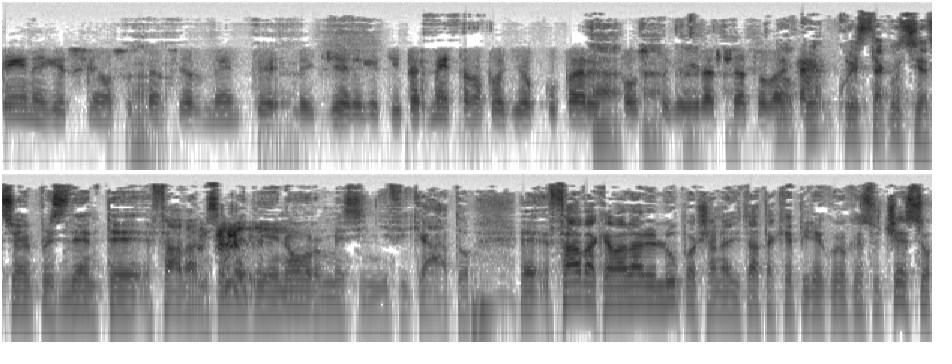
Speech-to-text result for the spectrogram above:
pene che siano sostanzialmente leggere, che ti permettono poi di occupare ah, il posto ah, che hai lasciato ah, vacante. No, questa considerazione del Presidente Fava mi sembra di enorme significato. Eh, Fava, Cavallaro e Lupo ci hanno aiutato a capire quello che è successo.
